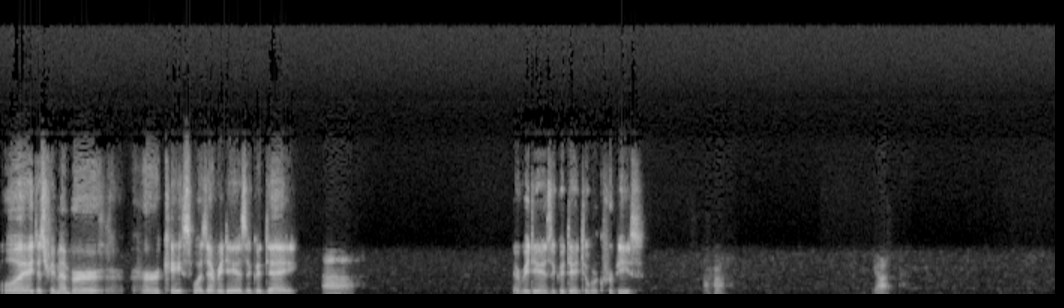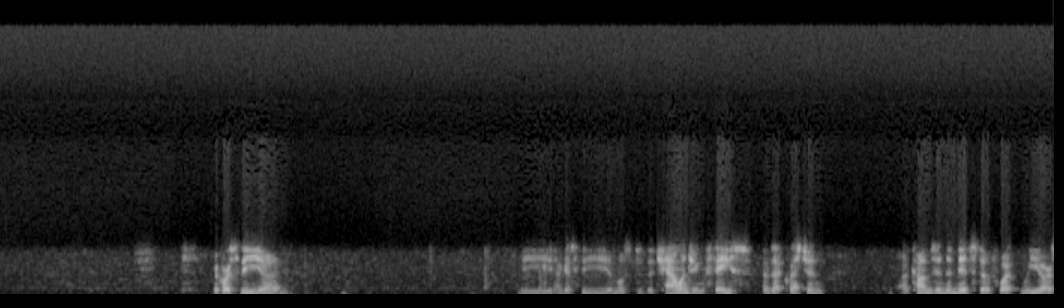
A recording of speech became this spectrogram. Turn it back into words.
Well, I just remember her case was every day is a good day. Ah, Every day is a good day to work for peace. uh-huh. Yeah. Of course, the um, the I guess the most the challenging face of that question uh, comes in the midst of what we are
